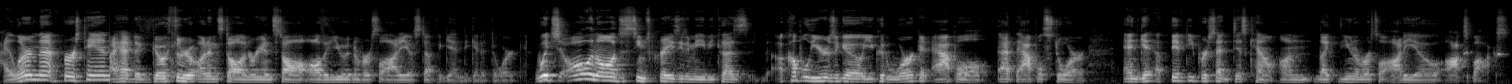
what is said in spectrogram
I learned that firsthand. I had to go through, uninstall, and reinstall all the Universal Audio stuff again to get it to work. Which, all in all, just seems crazy to me because a couple years ago, you could work at Apple, at the Apple Store, and get a 50% discount on like the Universal Audio OX box.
